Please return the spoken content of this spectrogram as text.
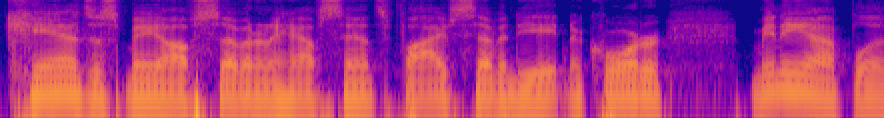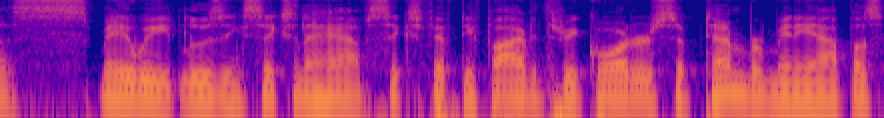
Kansas May off seven and a half cents, five seventy-eight and a quarter. Minneapolis, May wheat losing six and a half, six fifty-five and three quarters. September Minneapolis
